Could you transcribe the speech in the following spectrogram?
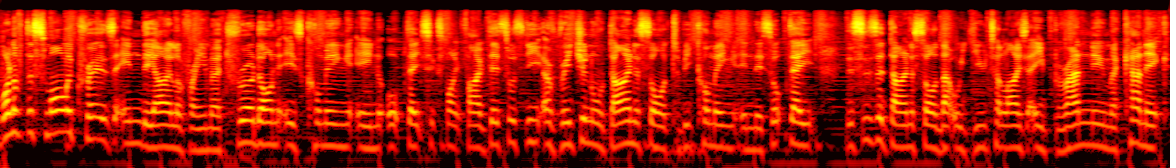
One of the smaller critters in the Isle Evrima, Troodon, is coming in update 6.5. This was the original dinosaur to be coming in this update. This is a dinosaur that will utilize a brand new mechanic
